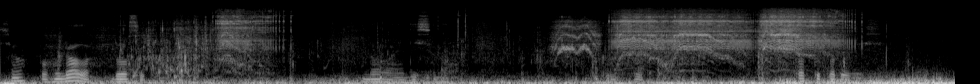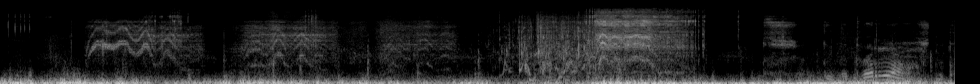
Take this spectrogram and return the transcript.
Все, погуляла? Досить. Давай, іди сюди. Красотка. Так ти подивись. Що ти витворяєш тут?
